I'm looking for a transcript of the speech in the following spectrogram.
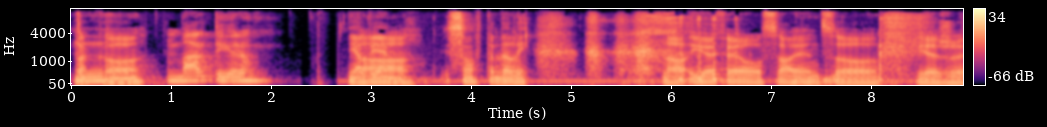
tak Mhm. a, martýr. Ja na, viem, som v prdeli. na IFL Science a, je, že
